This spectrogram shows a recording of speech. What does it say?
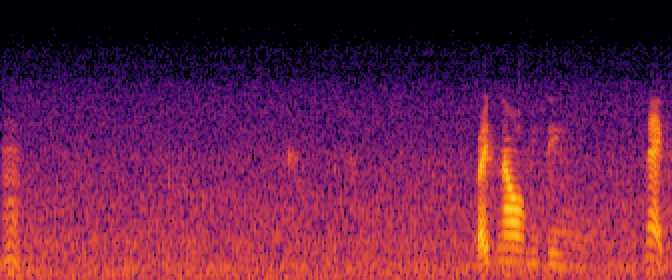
Hmm. Right now I'm eating snacks.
